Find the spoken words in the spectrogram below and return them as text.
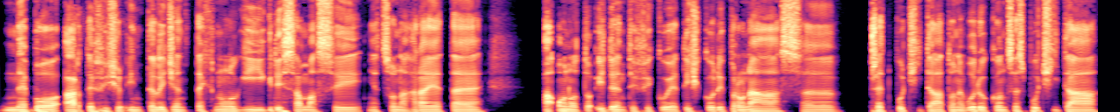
nebo artificial intelligence technologií, kdy sama si něco nahrajete a ono to identifikuje ty škody pro nás, předpočítá to nebo dokonce spočítá.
